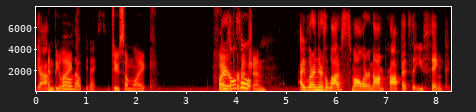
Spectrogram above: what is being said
Yeah. And be oh, like- that would be nice. Do some like fire There's also- prevention. I've learned there's a lot of smaller nonprofits that you think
